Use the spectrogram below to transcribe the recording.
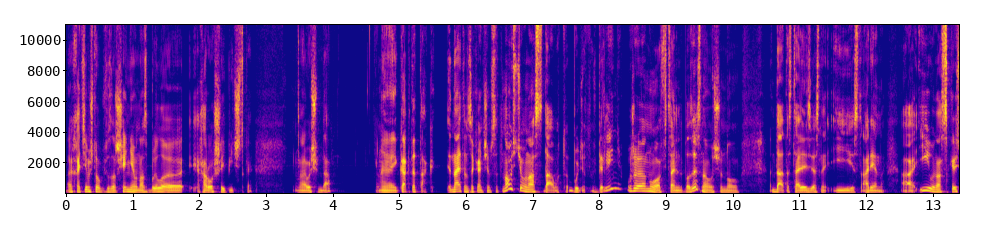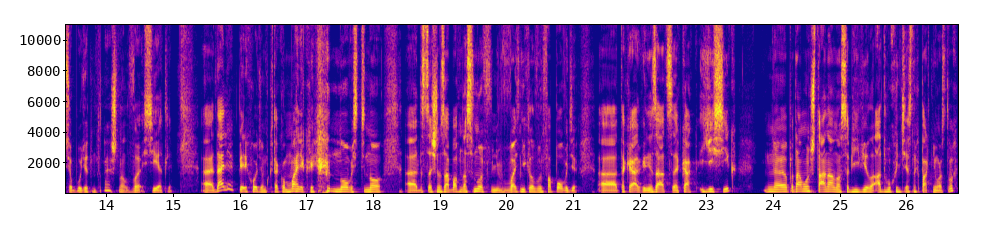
Э, хотим, чтобы возвращение у нас было хорошее, эпическое. Э, в общем, да. Э, как-то так. На этом заканчиваем с этой новостью. У нас, да, вот будет в Берлине уже, ну, официально было известно, в общем, ну, дата стали известны и арена. А, и у нас, скорее всего, будет International в Сиэтле. Далее переходим к такой маленькой новости, но достаточно забавно. У нас вновь возникла в инфоповоде такая организация, как ESIC. Э, потому что она у нас объявила о двух интересных партнерствах.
